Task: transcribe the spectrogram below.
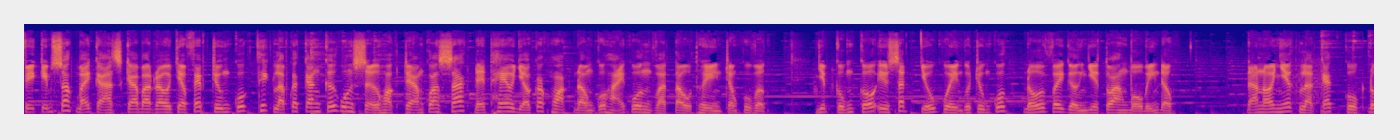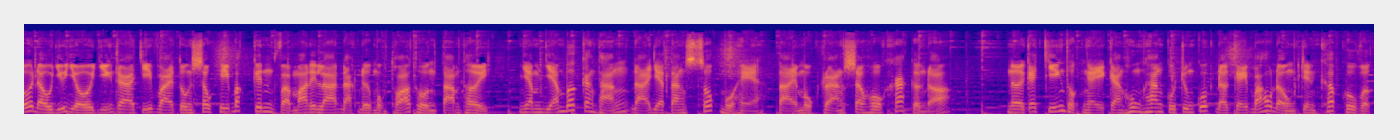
Việc kiểm soát bãi cạn Scarborough cho phép Trung Quốc thiết lập các căn cứ quân sự hoặc trạm quan sát để theo dõi các hoạt động của hải quân và tàu thuyền trong khu vực, giúp củng cố yêu sách chủ quyền của Trung Quốc đối với gần như toàn bộ Biển Đông. Đáng nói nhất là các cuộc đối đầu dữ dội diễn ra chỉ vài tuần sau khi Bắc Kinh và Manila đạt được một thỏa thuận tạm thời nhằm giảm bớt căng thẳng đã gia tăng sốt mùa hè tại một rạn san hô khác gần đó, nơi các chiến thuật ngày càng hung hăng của Trung Quốc đã gây báo động trên khắp khu vực.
